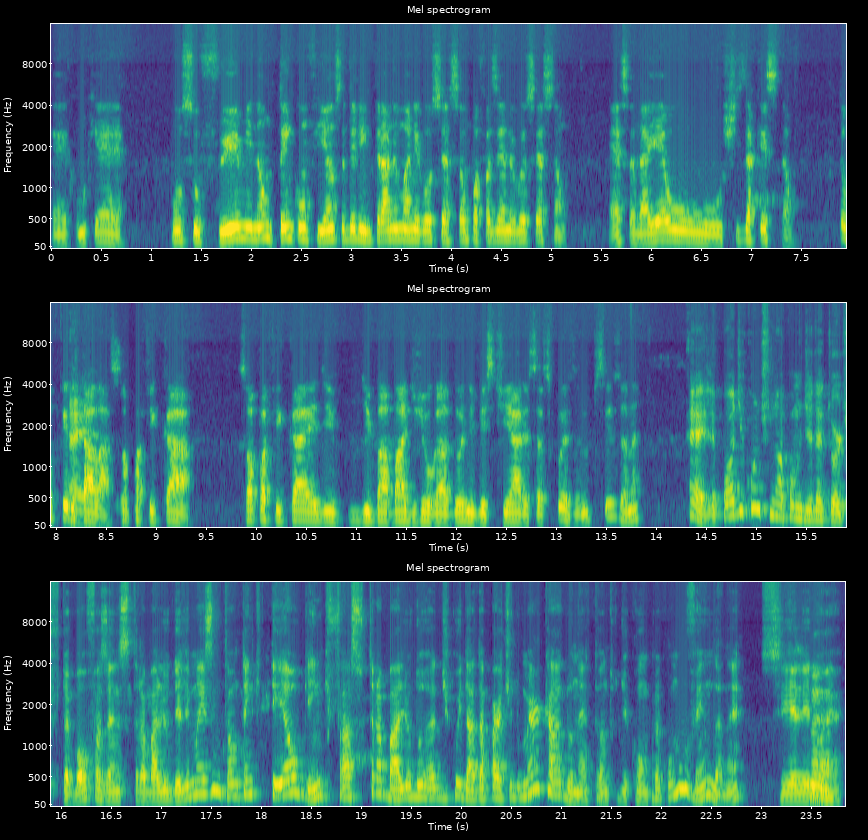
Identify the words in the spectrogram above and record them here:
é, como que é, pulso firme, não tem confiança dele entrar numa negociação para fazer a negociação. Essa daí é o X da questão. Então, porque ele está é. lá? Só para ficar só para ficar de, de babá de jogador no vestiário, essas coisas? Não precisa, né? É, ele pode continuar como diretor de futebol fazendo esse trabalho dele, mas então tem que ter alguém que faça o trabalho do, de cuidar da parte do mercado, né? Tanto de compra como venda, né? Se ele é. não é,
